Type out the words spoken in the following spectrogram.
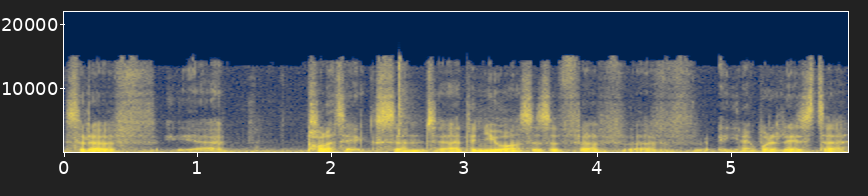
sort of uh, politics and uh, the nuances of, of, of, you know, what it is to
